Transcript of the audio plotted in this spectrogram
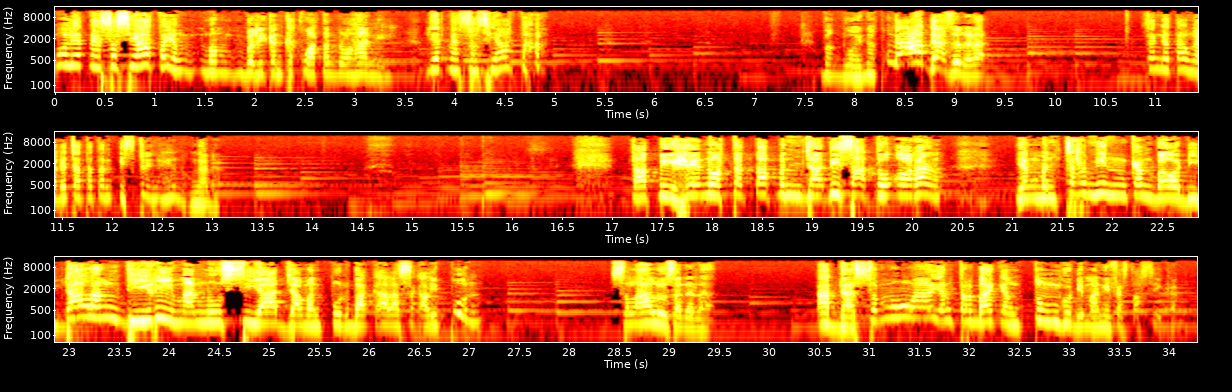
Mau lihat mesos siapa yang memberikan kekuatan rohani? Lihat mesos siapa? Bang doain aku. Nggak ada saudara. Saya nggak tahu nggak ada catatan istrinya Heno. Nggak ada. Tapi Heno tetap menjadi satu orang yang mencerminkan bahwa di dalam diri manusia zaman purba kala sekalipun selalu saudara ada semua yang terbaik yang tunggu dimanifestasikan.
